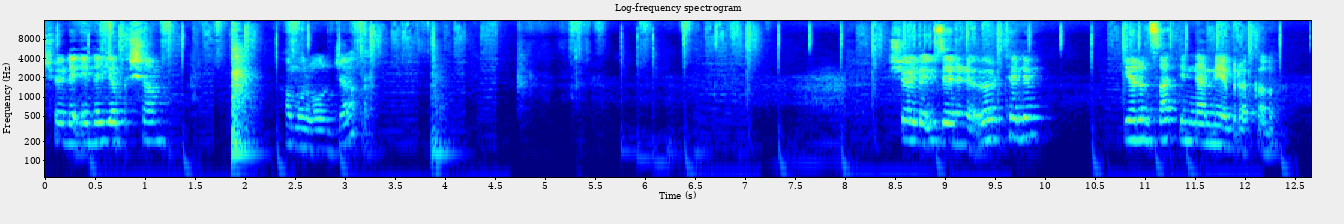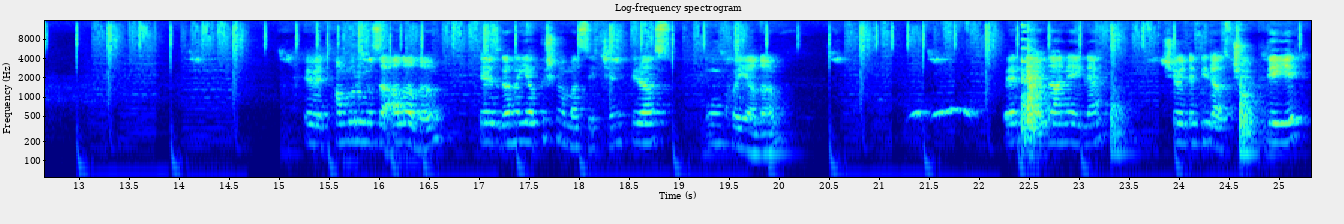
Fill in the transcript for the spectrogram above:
Şöyle ele yapışan hamur olacak. Şöyle üzerine örtelim. Yarım saat dinlenmeye bırakalım. Evet hamurumuzu alalım. Tezgaha yapışmaması için biraz un koyalım. Ve merdane ile şöyle biraz çok değil.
